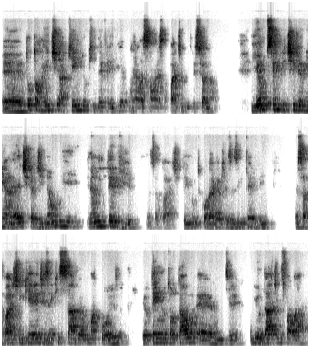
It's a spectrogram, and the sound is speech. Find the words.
é, totalmente aquém do que deveria com relação a essa parte nutricional. E eu sempre tive a minha ética de não me, não intervir nessa parte. Tem muito colega que às vezes intervém nessa parte em querer dizer que sabe alguma coisa. Eu tenho total, é, vamos dizer, humildade em falar.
